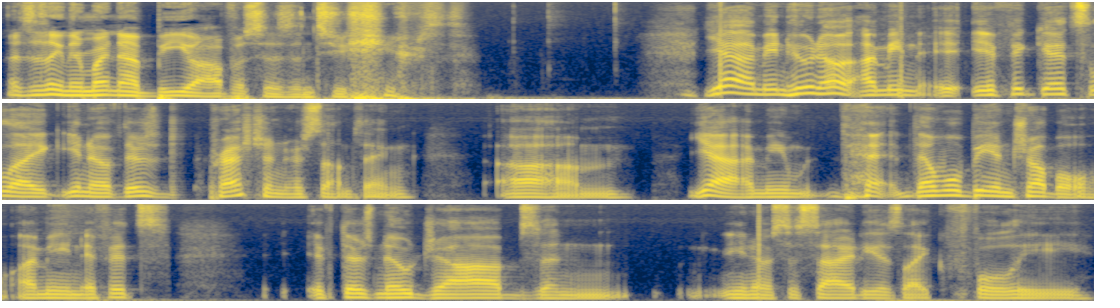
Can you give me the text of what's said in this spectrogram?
That's the thing. There might not be offices in two years. Yeah, I mean, who knows? I mean, if it gets like, you know, if there's depression or something, um, yeah, I mean, th then we'll be in trouble. I mean, if it's if there's no jobs and, you know, society is like fully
